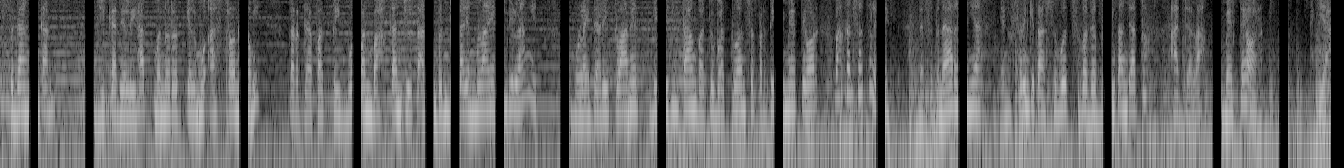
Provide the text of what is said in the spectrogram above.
Sedangkan jika dilihat menurut ilmu astronomi, terdapat ribuan bahkan jutaan benda yang melayang di langit, mulai dari planet, bintang, batu-batuan seperti meteor, bahkan satelit. Dan sebenarnya yang sering kita sebut sebagai bintang jatuh adalah meteor. Ya,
